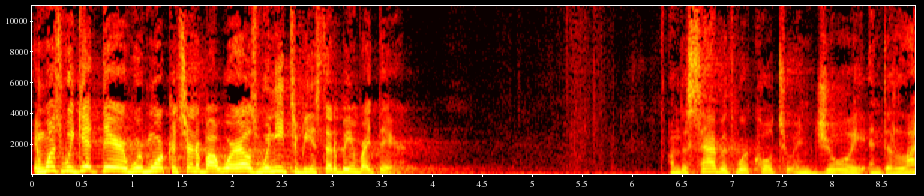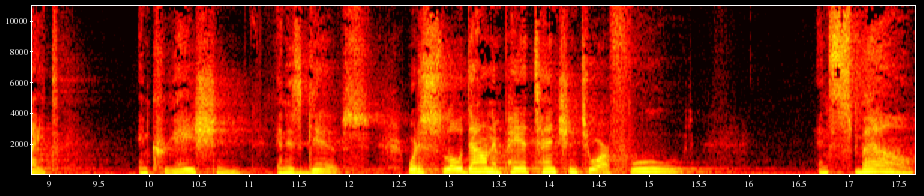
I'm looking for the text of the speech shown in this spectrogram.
And once we get there, we're more concerned about where else we need to be instead of being right there. On the Sabbath, we're called to enjoy and delight in creation and his gifts. We're to slow down and pay attention to our food and smell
